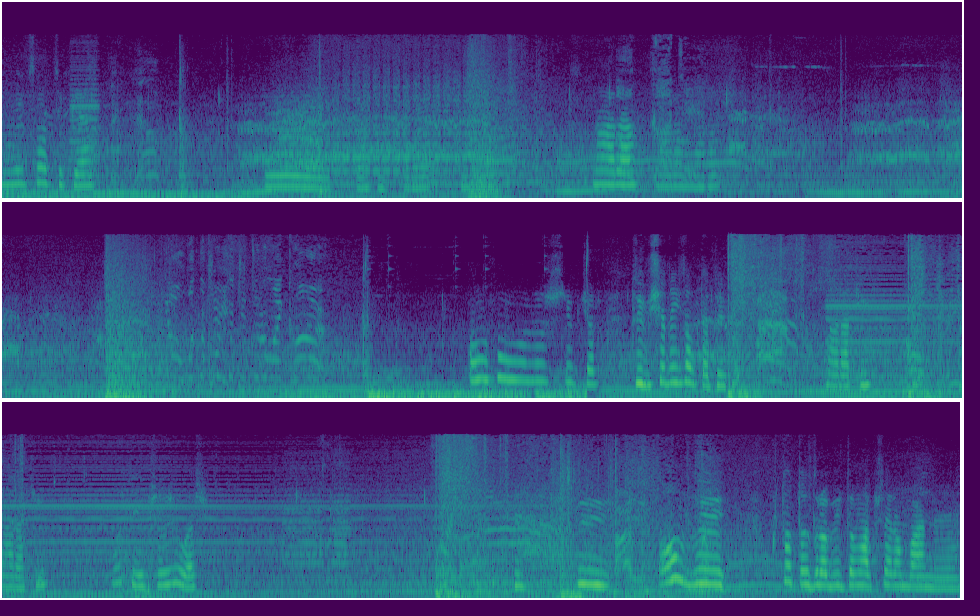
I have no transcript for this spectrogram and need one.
No i co, typie? Taką fureczkę. Nara, nara, nara. Oho, ale szybciej. Ty, wysiadaj z auta, ty. Nara ci. Nara ci. O ty, przeżyłeś. Ty. O wy! Kto to zrobił, to ma przerąbane.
